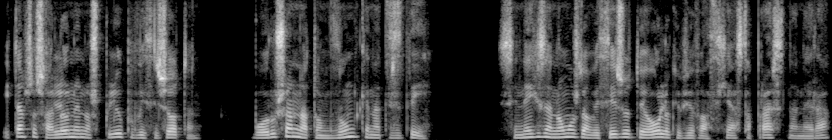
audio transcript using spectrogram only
Ήταν στο σαλόνι ενός πλοίου που βυθιζόταν. Μπορούσαν να τον δουν και να τις δει. Συνέχιζαν όμως να βυθίζονται όλο και πιο βαθιά στα πράσινα νερά,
